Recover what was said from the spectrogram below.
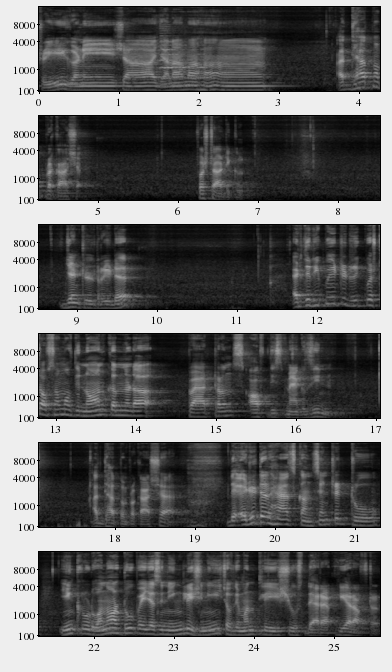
ಶ್ರೀ ಗಣೇಶಾಯ ನಮಃ Adhyatma Prakasha first article gentle reader. At the repeated request of some of the non Kannada patrons of this magazine, Adhyatma Prakasha, the editor has consented to include one or two pages in English in each of the monthly issues hereafter.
